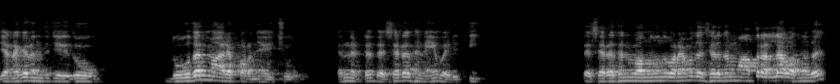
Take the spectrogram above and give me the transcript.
ജനകൻ എന്ത് ചെയ്തു? ദൂതന്മാരെ പറഞ്ഞയച്ചു. എന്നിട്ട് ദശരഥനെ വരുത്തി. ദശരഥൻ വന്നു എന്ന് പറയുമ്പോൾ ദശരഥൻ മാത്രമല്ല വന്നത്.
